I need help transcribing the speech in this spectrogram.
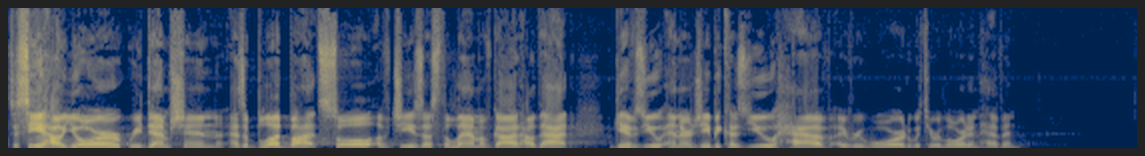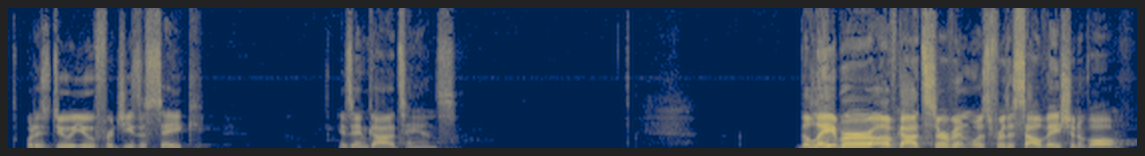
To see how your redemption as a blood bought soul of Jesus, the Lamb of God, how that gives you energy because you have a reward with your Lord in heaven. What is due you for Jesus' sake is in God's hands. The labor of God's servant was for the salvation of all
